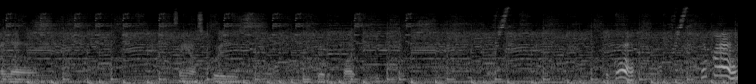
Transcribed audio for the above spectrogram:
ela sem as coisas interface. Socorro! Socorro!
